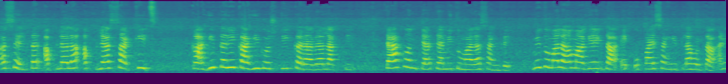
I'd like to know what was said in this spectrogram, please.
असेल तर आपल्याला आपल्यासाठीच काहीतरी काही गोष्टी कराव्या लागतील. त्या कोणत्या त्या मी तुम्हाला सांगते. मी तुम्हाला मागे एकदा एक उपाय सांगितला होता आणि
